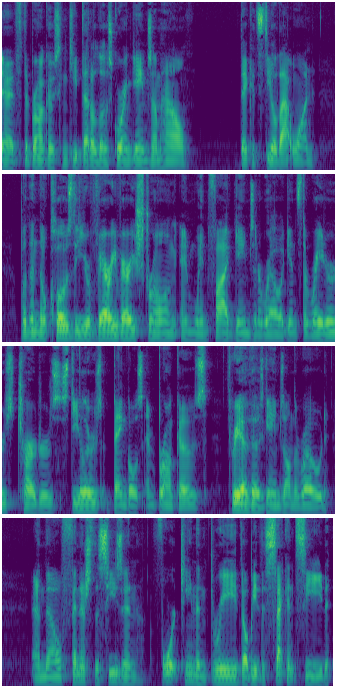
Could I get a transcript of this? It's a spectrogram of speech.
If the Broncos can keep that a low scoring game somehow, they could steal that one but then they'll close the year very, very strong and win five games in a row against the Raiders, Chargers, Steelers, Bengals, and Broncos. Three of those games on the road, and they'll finish the season 14 and three. They'll be the second seed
